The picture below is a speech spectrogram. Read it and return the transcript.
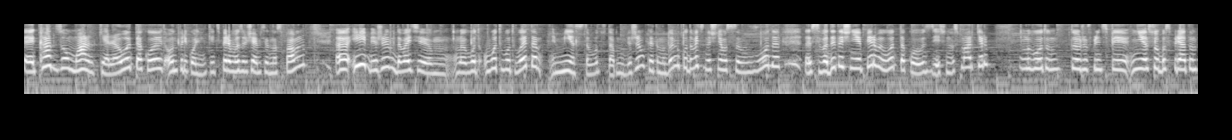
Э, Кадзо маркер, вот такой, он прикольненький. Теперь возвращаемся на спавн э, и бежим, давайте, э, вот, вот, вот в это место, вот сюда мы бежим, к этому домику. Давайте начнем с воды, э, с воды, точнее, первый вот такой вот здесь у нас маркер. Вот он тоже, в принципе, не особо спрятан.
